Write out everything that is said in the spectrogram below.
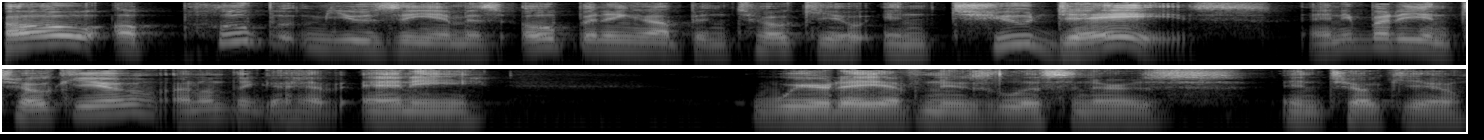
Oh, a poop museum is opening up in Tokyo in two days. Anybody in Tokyo? I don't think I have any Weird AF News listeners in Tokyo.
